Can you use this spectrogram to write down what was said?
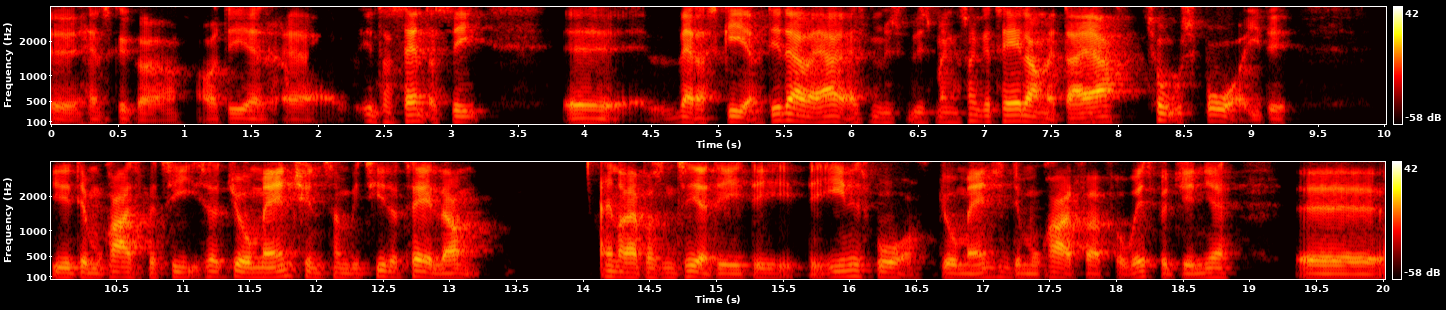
øh, han skal gøre. Og det er, er interessant at se, øh, hvad der sker. Det der jo er, altså, hvis, hvis man sådan kan tale om, at der er to spor i det, i det demokratiske parti, så Joe Manchin, som vi tit har talt om, han repræsenterer det, det, det ene spor, Joe Manchin, demokrat fra, fra West Virginia, øh,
